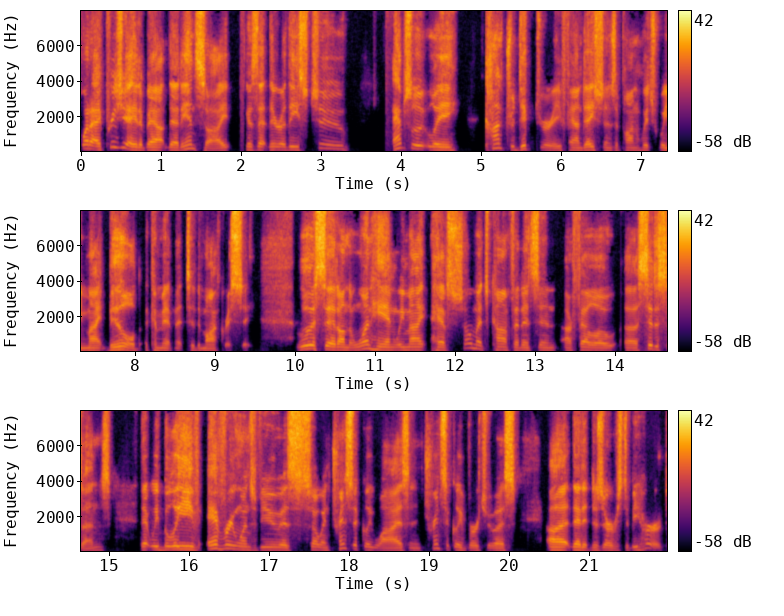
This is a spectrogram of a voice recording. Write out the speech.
what I appreciate about that insight is that there are these two absolutely contradictory foundations upon which we might build a commitment to democracy. Lewis said, on the one hand, we might have so much confidence in our fellow uh, citizens that we believe everyone's view is so intrinsically wise and intrinsically virtuous uh, that it deserves to be heard.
